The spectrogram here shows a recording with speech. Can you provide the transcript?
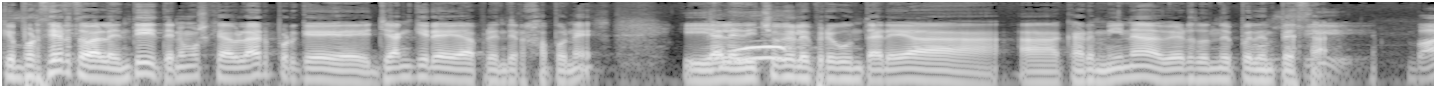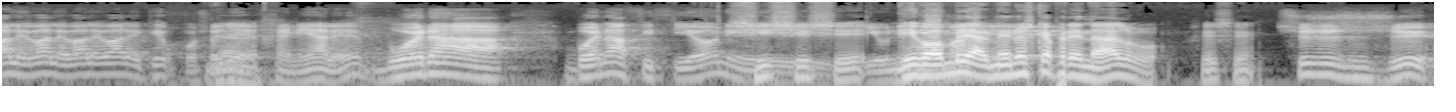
Que por cierto, Valentí, tenemos que hablar porque Jan quiere aprender japonés y ya le he dicho que le preguntaré a, a Carmina a ver dónde puede Oh, empezar. sí. Vale, vale, vale, vale. que- Pues oye, genial, ¿eh? Buena, buena afición y. Sí, sí, sí. y Digo, hombre, al menos que aprenda algo. Sí, sí. Sí, sí, sí, sí.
